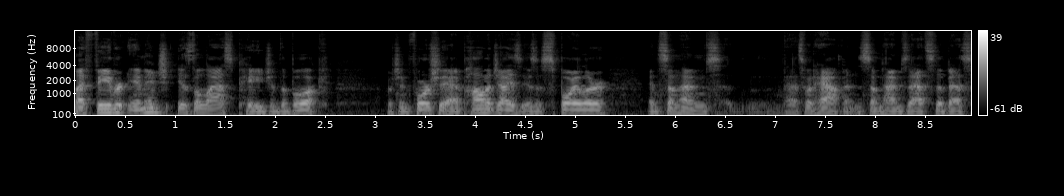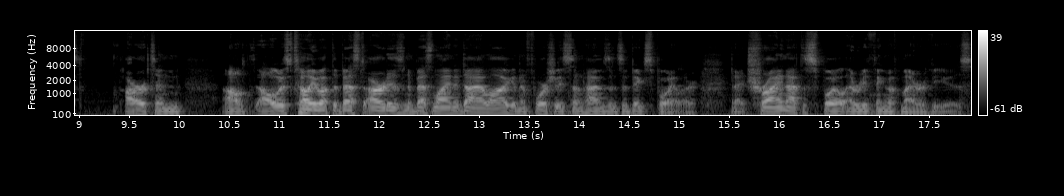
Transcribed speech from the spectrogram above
My favorite image is the last page of the book, which unfortunately I apologize is a spoiler, and sometimes that's what happens. Sometimes that's the best art, and I'll, I'll, always tell you what the best art is and the best line of dialogue, and unfortunately sometimes it's a big spoiler. And I try not to spoil everything with my reviews.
